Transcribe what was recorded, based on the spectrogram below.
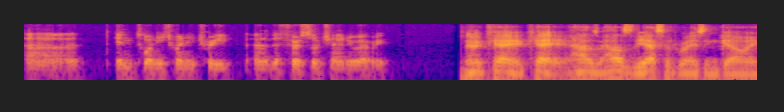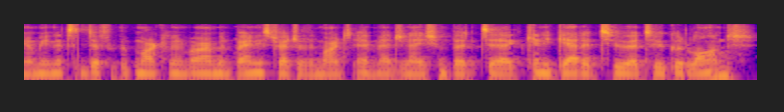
uh, in 2023, uh, the first of January. Okay, okay. How's how's the asset raising going? I mean, it's a difficult market environment by any stretch of the imagination, but uh, can you get it to a to a good launch?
